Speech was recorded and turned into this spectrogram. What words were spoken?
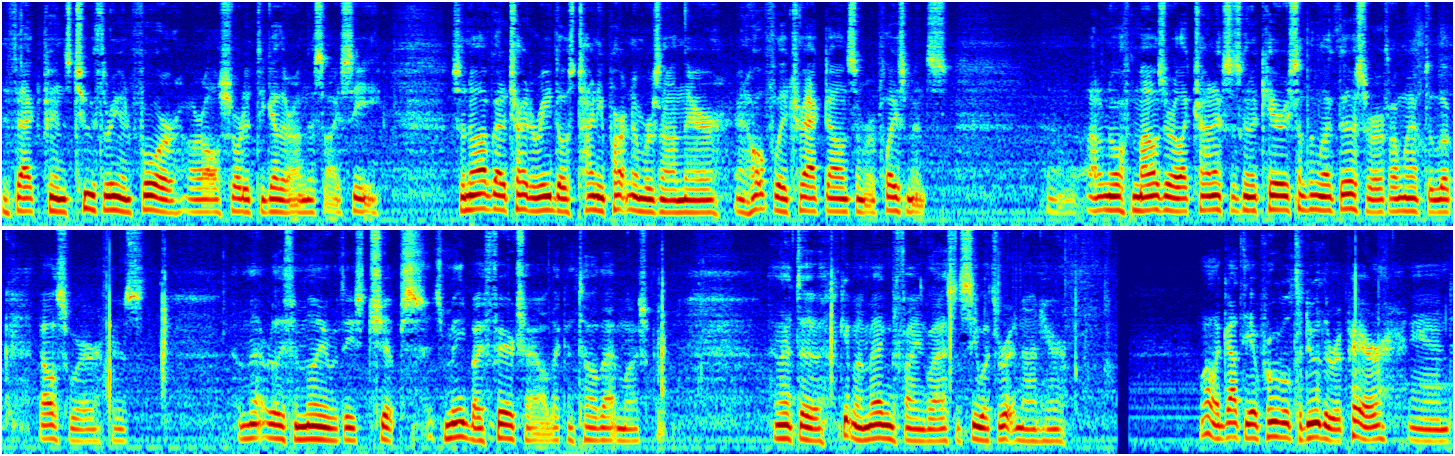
In fact, pins 2, 3, and 4 are all shorted together on this IC. So now I've got to try to read those tiny part numbers on there and hopefully track down some replacements. Uh, I don't know if Mouser Electronics is going to carry something like this or if I'm going to have to look elsewhere because I'm not really familiar with these chips. It's made by Fairchild, I can tell that much. But I'm going to have to get my magnifying glass and see what's written on here. Well, I got the approval to do the repair and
